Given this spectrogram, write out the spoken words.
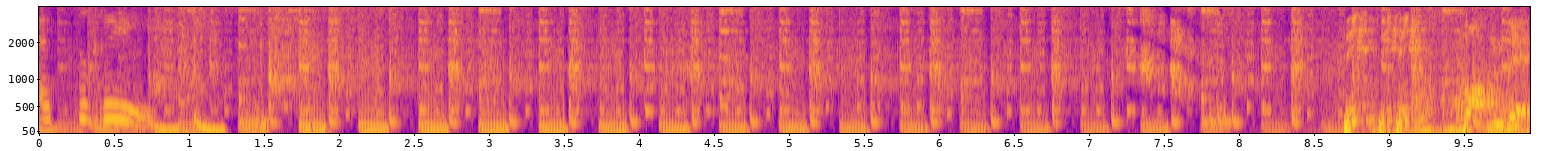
Als Dreh. Blitz, Blitzbombe.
